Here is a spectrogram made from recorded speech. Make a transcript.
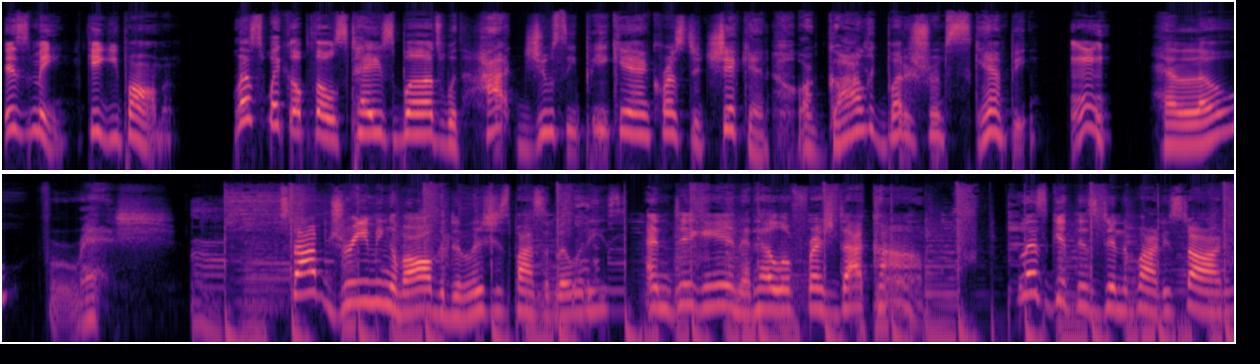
It's me, Kiki Palmer. Let's wake up those taste buds with hot, juicy pecan-crusted chicken or garlic butter shrimp scampi. Mm. Hello Fresh. Stop dreaming of all the delicious possibilities and dig in at HelloFresh.com. Let's get this dinner party started.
